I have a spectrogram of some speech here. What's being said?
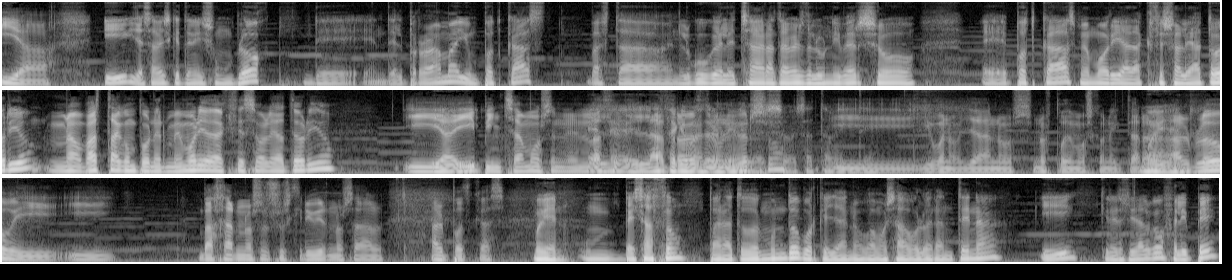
IA. Y ya sabéis que tenéis un blog de- del programa y un podcast. Basta en el Google echar a través del universo eh, podcast, memoria de acceso aleatorio. No, basta con poner memoria de acceso aleatorio y, Y ahí pinchamos en el enlace, el enlace a través del universo, universo, exactamente. y, y bueno, ya nos, nos podemos conectar a- al blog y, y bajarnos o suscribirnos al, al podcast. Muy bien, un besazo para todo el mundo porque ya no vamos a volver a antena. ¿Y quieres decir algo, Felipe?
